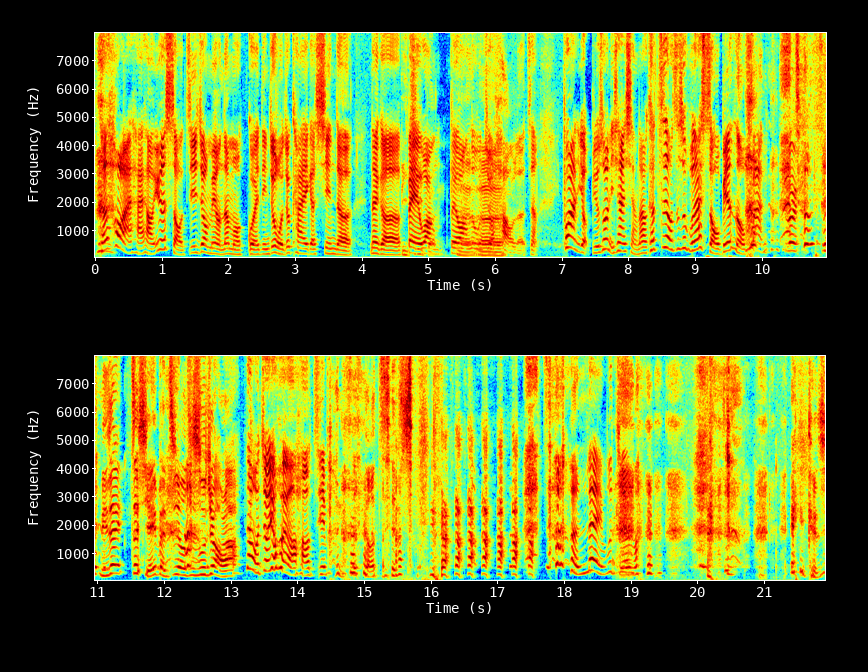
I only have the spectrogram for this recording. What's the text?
可是后来还好，因为手机就没有那么规定，就我就开一个新的那个备忘备忘录就好了，这样。不然有，比如说你现在想到，可自由之书不在手边怎么办？就是你再再写一本自由之书就好了。那我就又会有好几本自由之书，这很累，不觉得吗？哎、欸，可是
